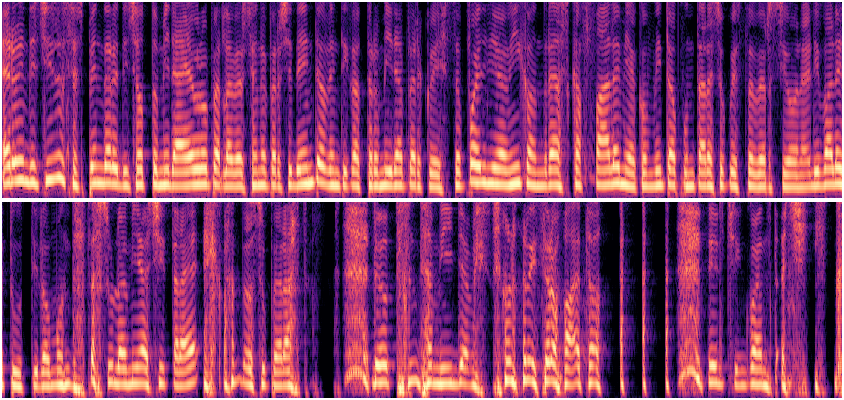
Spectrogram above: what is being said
Ero indeciso se spendere 18.000 euro per la versione precedente o 24.000 per questo. Poi il mio amico Andrea Scaffale mi ha convinto a puntare su questa versione. Li vale tutti. L'ho montata sulla mia C3 e quando ho superato le 80 miglia mi sono ritrovato nel 55.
